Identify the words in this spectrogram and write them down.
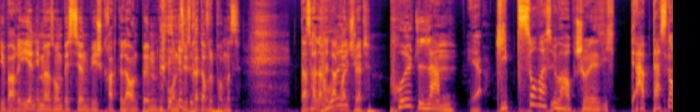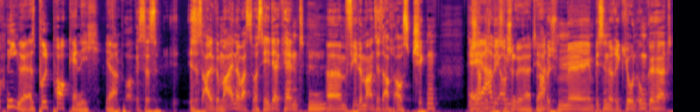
Die variieren immer so ein bisschen, wie ich gerade gelaunt bin. Und Süßkartoffelpommes. Das halt auch nicht Pult- langweilig wird. Pult Lamm. Ja. Gibt's sowas überhaupt schon? Ich habe das noch nie gehört. Also Pulled Pork kenne ich. Ja. Pork ist das, ist das Allgemeine, was, was jeder kennt. Ähm, viele machen es jetzt auch aus Chicken. Ja, mich hab ich auch schon gehört, ja. Habe ich mir ein bisschen in der Region umgehört.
